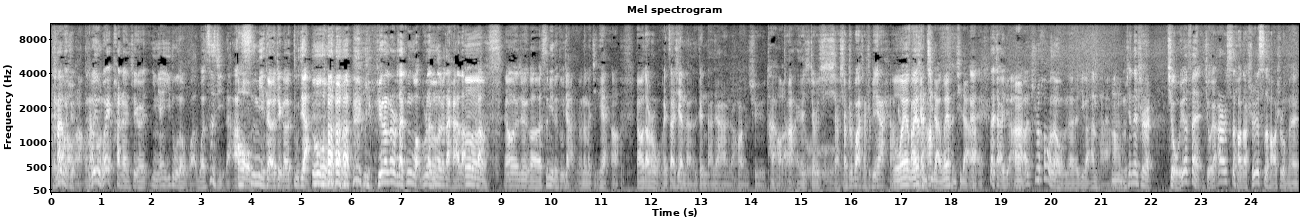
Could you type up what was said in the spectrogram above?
肯定会去啊！我也我也盼着这个一年一度的我我自己的啊、哦私密的这个度假。哦，平常都是在工作，不是在工作就是带孩子，嗯吧？然后这个私密的度假有那么几天啊，然后到时候我会在线的跟大家，然后去太好了啊，就是小小直播啊、小视频啊，啊我也我也很期待，我也很期待啊。哎，哎再加一句啊，啊然后之后呢，我们的一个安排啊，嗯我们现在是九月份，九月二十四号到十月四号是我们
